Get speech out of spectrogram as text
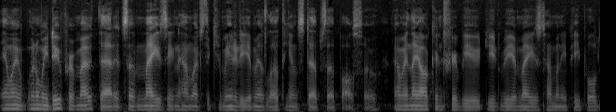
And we, when we do promote that, it's amazing how much the community of Midlothian steps up. Also, I mean, they all contribute. You'd be amazed how many people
